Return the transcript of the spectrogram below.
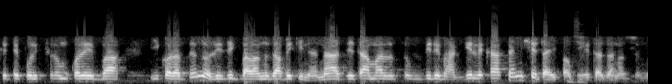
খেতে পরিশ্রম করে বা ই করার জন্য রিজিক বাড়ানো যাবে কিনা না যেটা আমার তকদিরে ভাগ্যে লেখা আছে আমি সেটাই পাবো এটা জানার জন্য।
